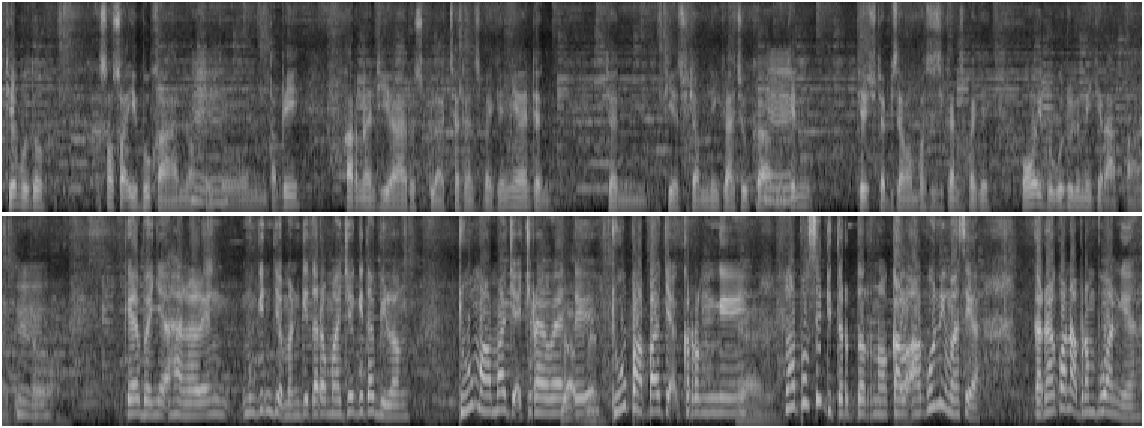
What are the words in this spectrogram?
dia butuh sosok ibu kan waktu itu. Tapi karena dia harus belajar dan sebagainya dan dan dia sudah menikah juga mungkin dia sudah bisa memposisikan sebagai oh ibuku dulu mikir apa gitu. Kayak banyak hal-hal yang mungkin zaman kita remaja kita bilang, duh mama cek cerewet, Ya, duh papa cek kerenge. Ya, ya. Lah apa sih diterterno? Kalau aku nih mas ya, karena aku anak perempuan ya,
